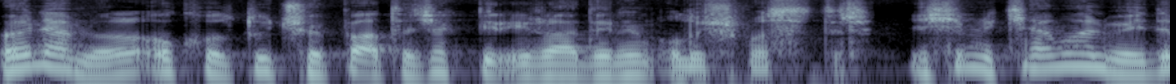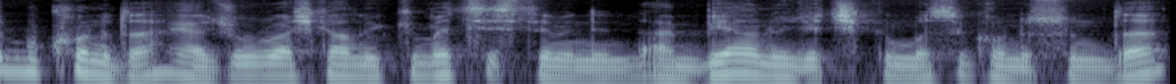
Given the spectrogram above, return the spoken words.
Önemli olan o koltuğu çöpe atacak bir iradenin oluşmasıdır. E şimdi Kemal Bey de bu konuda yani Cumhurbaşkanlığı hükümet sisteminin yani bir an önce çıkılması konusunda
